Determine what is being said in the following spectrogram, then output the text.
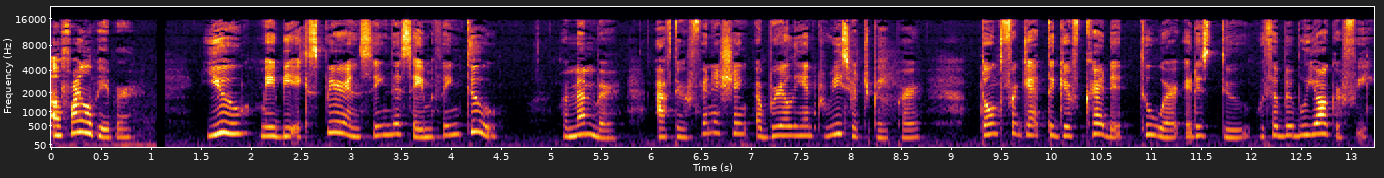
a final paper. You may be experiencing the same thing too. Remember, after finishing a brilliant research paper, don't forget to give credit to where it is due with a bibliography.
